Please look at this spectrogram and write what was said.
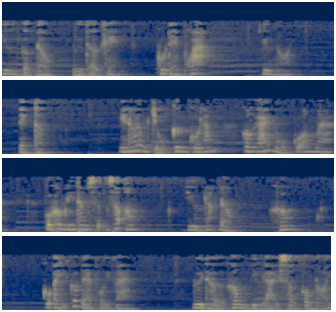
Dương gật đầu, người thợ khen. Cô đẹp quá. Dương nói, đẹp thật. Nghe nói ông chủ cưng cô lắm, con gái một của ông mà. Cô không đi thăm xưởng sao ông? Dương lắc đầu, không. Cô ấy có vẻ vội vàng Người thợ không dừng lại sau câu nói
